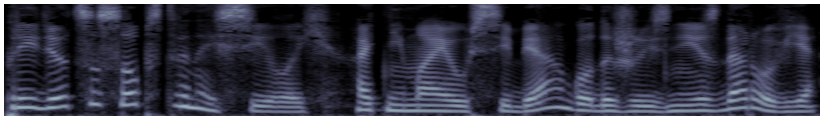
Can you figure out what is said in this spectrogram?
придется собственной силой, отнимая у себя годы жизни и здоровья.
